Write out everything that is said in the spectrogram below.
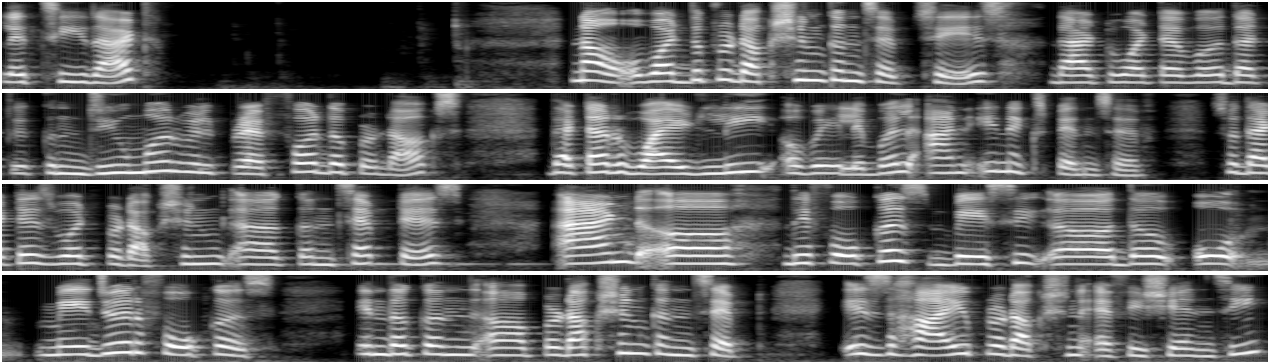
Let's see that now, what the production concept says that whatever that the consumer will prefer the products that are widely available and inexpensive. So that is what production uh, concept is, and uh, they focus basic uh, the o- major focus in the con- uh, production concept is high production efficiency,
